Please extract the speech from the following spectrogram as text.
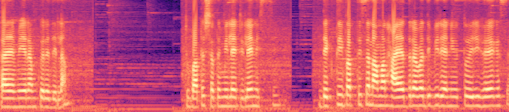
তাই আমি এরম করে দিলাম। একটু ভাতের সাথে মিলাই টিলাই নিচ্ছি। দেখতেই পাচ্ছেন আমার হায়দ্রাবাদি বিরিয়ানি তৈরি হয়ে গেছে।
